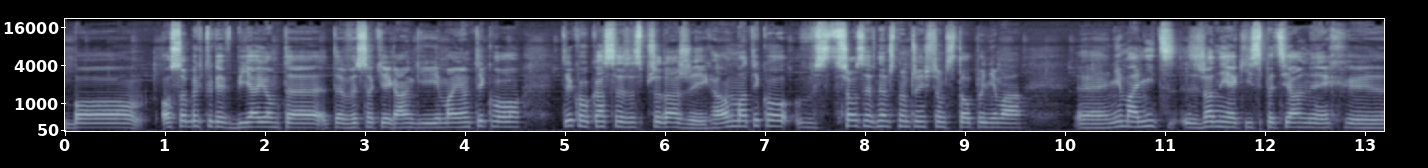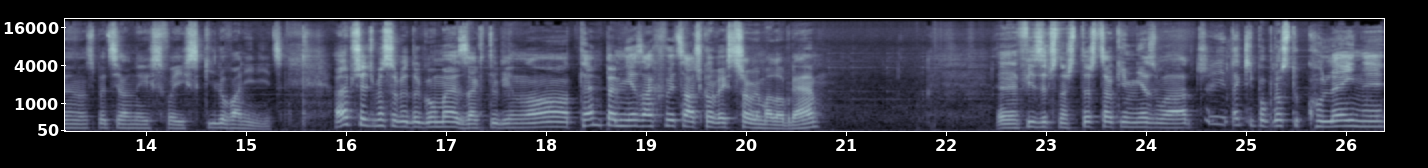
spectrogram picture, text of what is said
bo osoby, które wbijają te, te wysokie rangi, mają tylko, tylko kasę ze sprzedaży ich, a on ma tylko strzał zewnętrzną częścią stopy, nie ma E, nie ma nic, żadnych jakichś specjalnych, e, specjalnych swoich skillów ani nic. Ale przejdźmy sobie do Gomeza, który no tempem nie zachwyca, aczkolwiek strzały ma dobre. E, Fizyczność też całkiem niezła, czyli taki po prostu kolejny,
